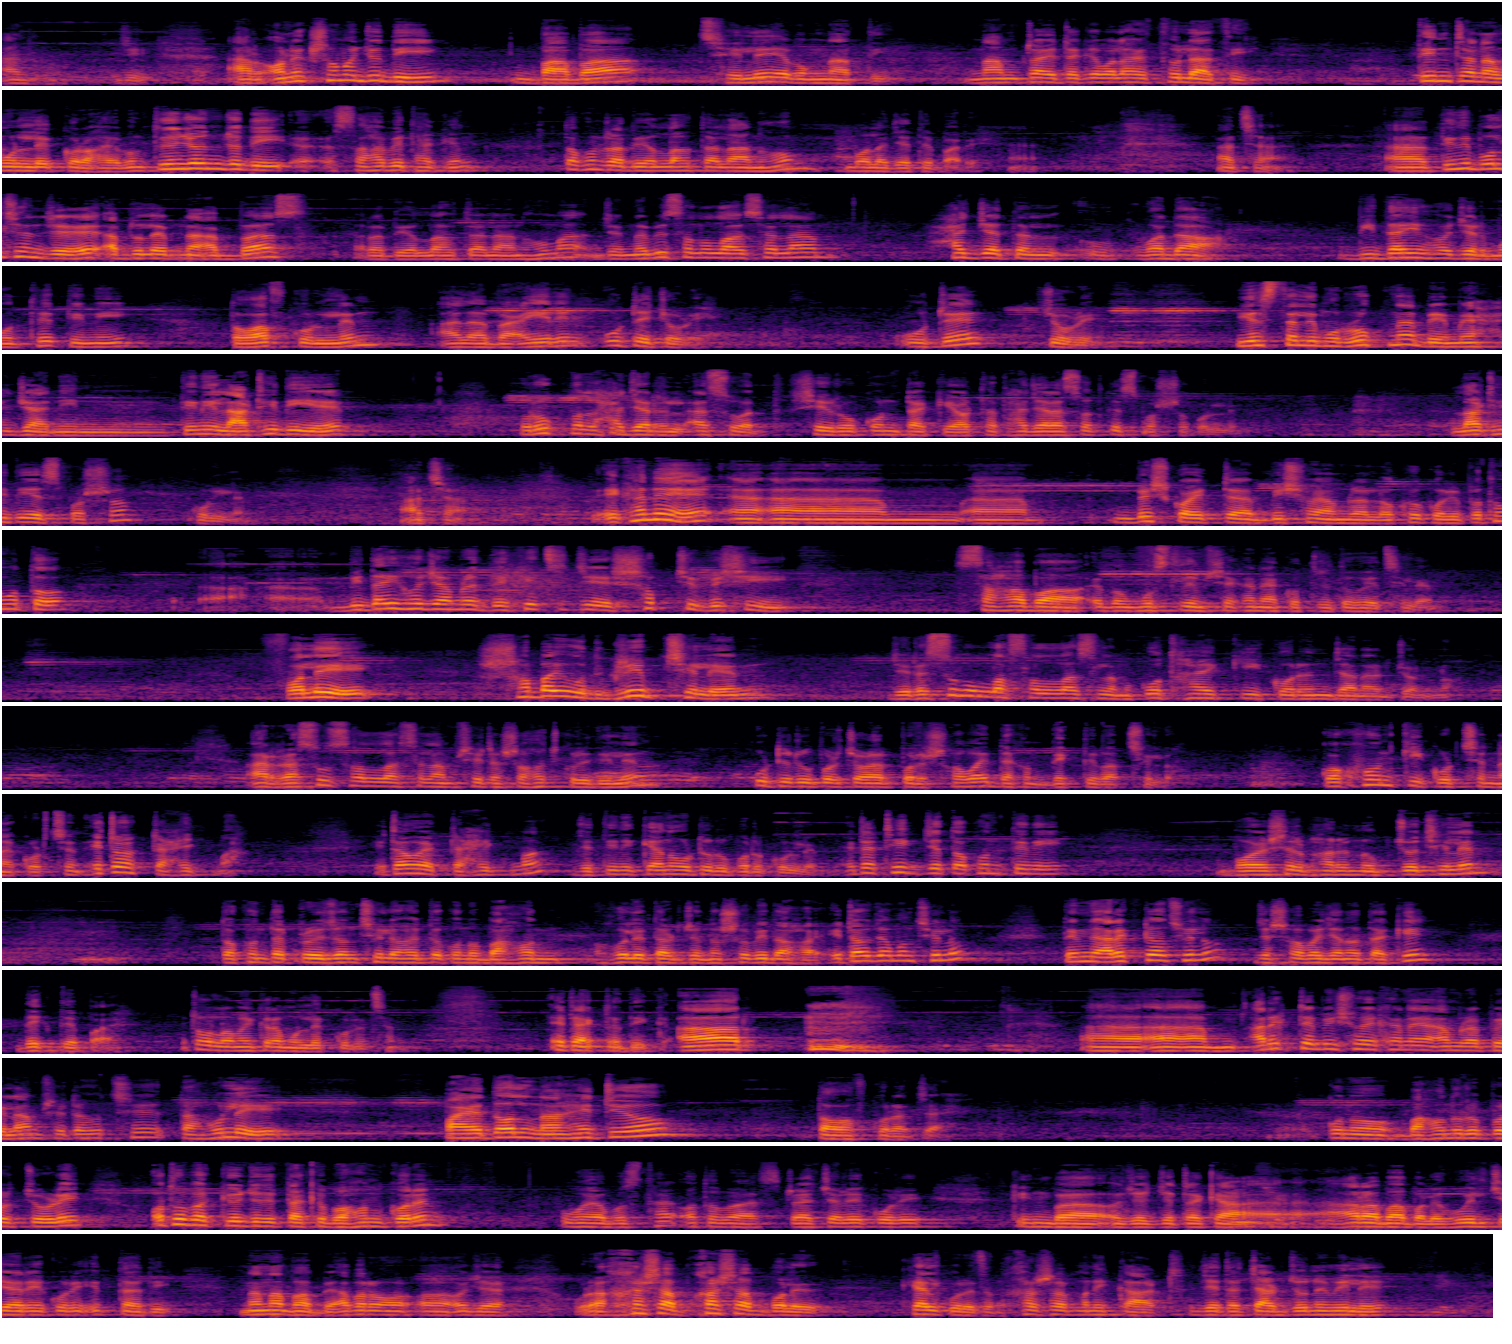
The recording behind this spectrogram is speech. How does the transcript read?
আনহু। জি। আর অনেক সময় যদি বাবা ছেলে এবং নাতি নামটা এটাকে বলা হয় থুলাতি তিনটা নাম উল্লেখ করা হয় এবং তিনজন যদি সাহাবী থাকেন তখন রাদি আল্লাহ তালা আনহুম বলা যেতে পারে। হ্যাঁ। আচ্ছা তিনি বলছেন যে আবদুল্লাহ ইবনা আব্বাস রাদি আল্লাহ আনহুমা যে নবী সাল্লাহ সাল্লাম হাজ্জাত ওয়াদা, বিদায়ী হজের মধ্যে তিনি তওয়াফ করলেন আলা বাইরিন উটে চড়ে উটে চড়ে। ইয়েস্তালিমুর রুকনা বেমেহ জানিন তিনি লাঠি দিয়ে রুকনুল হাজার আসওয়াদ, সেই রোকনটাকে, অর্থাৎ হাজার আসওয়াদকে স্পর্শ করলেন। লাঠি দিয়ে স্পর্শ করলেন। আচ্ছা এখানে বেশ কয়েকটা বিষয় আমরা লক্ষ্য করি। প্রথমত বিদায়ী হজে আমরা দেখেছি যে সবচেয়ে বেশি সাহাবা এবং মুসলিম সেখানে একত্রিত হয়েছিলেন। ফলে সবাই উদ্গ্রীব ছিলেন যে রসুল্লাহ সাল্লাহ সাল্লাম কোথায় কি করেন জানার জন্য। আর রাসুল সাল্লাহ সাল্লাম সেটা সহজ করে দিলেন, উটের উপর চড়ার পরে সবাই দেখুন, দেখতে পাচ্ছিল। কখন কি করছেন না করছেন, এটাও একটা হেকমা। এটাও একটা হেকমা যে তিনি কেন উটের উপর করলেন। এটা ঠিক যে তখন তিনি বয়সের ভারে নব্জ ছিলেন। তখন তার প্রয়োজন ছিল হয়তো কোনো বাহন হলে তার জন্য সুবিধা হয়। এটাও যেমন ছিল, তেমনি আরেকটাও ছিল যে সবাই যেন তাকে দেখতে পায়। এটা ওলামাইকরাম উল্লেখ করেছেন। এটা একটা দিক। আর আরেকটা বিষয় এখানে আমরা পেলাম, সেটা হচ্ছে তাহলে পায়দল না হেঁটেও তাওয়াফ করা যায়। কোনো বাহনের উপর চড়ে অথবা কেউ যদি তাকে বহন করেন উভয় অবস্থায় অথবা স্ট্রেচারে করে কিংবা যে যেটাকে আরাবা বলে হুইল চেয়ারে করে ইত্যাদি, নানাভাবে। আবার ওই যে ওরা খাসাব খাসাব বলে খেয়াল করেছেন। খাসাব মানে কাঠ, যেটা চারজনে মিলে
